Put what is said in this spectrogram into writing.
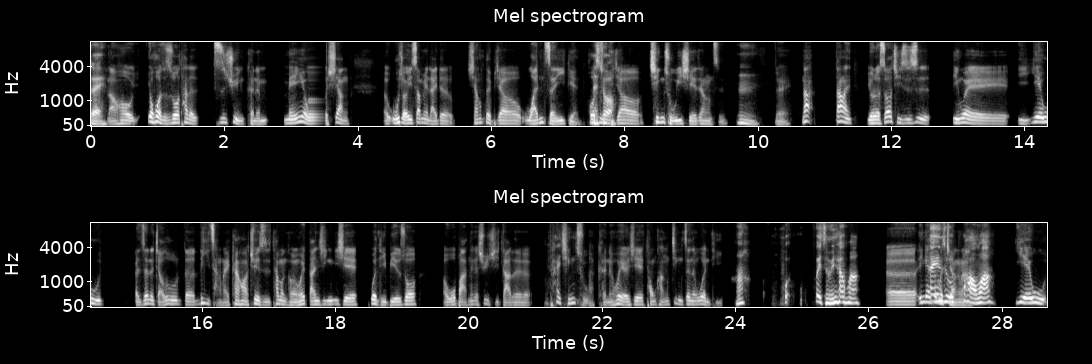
对然后又或者是说他的资讯可能没有像呃五九一上面来的相对比较完整一点，或是比较清楚一些这样子。嗯对，那当然有的时候其实是因为以业务本身的角度的立场来看的话，确实他们可能会担心一些问题，比如说，呃，我把那个讯息打得太清楚，可能会有一些同行竞争的问题啊，会会怎么样吗？呃，应该这么讲不好吗？业务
